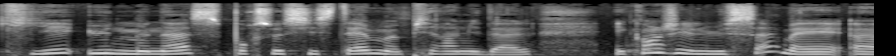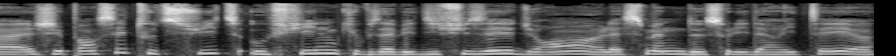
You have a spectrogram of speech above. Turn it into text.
qui est une menace pour ce système pyramidal. Et quand j'ai lu ça, ben, j'ai pensé tout de suite au film que vous avez diffusé durant la semaine de solidarité euh,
